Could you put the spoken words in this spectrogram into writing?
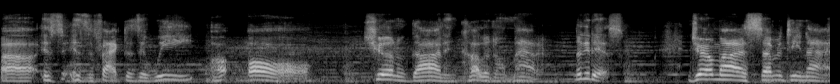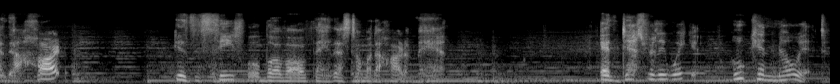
Uh, is, the fact is that we are all children of God and color don't matter. Look at this. Jeremiah 17, 9. The heart is deceitful above all things. That's talking about the heart of man. And desperately wicked. Who can know it?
